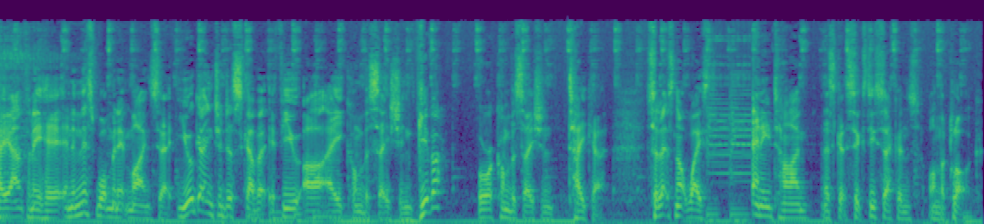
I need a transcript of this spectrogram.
Hey, Anthony here, and in this one minute mindset, you're going to discover if you are a conversation giver or a conversation taker. So let's not waste any time. Let's get 60 seconds on the clock.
